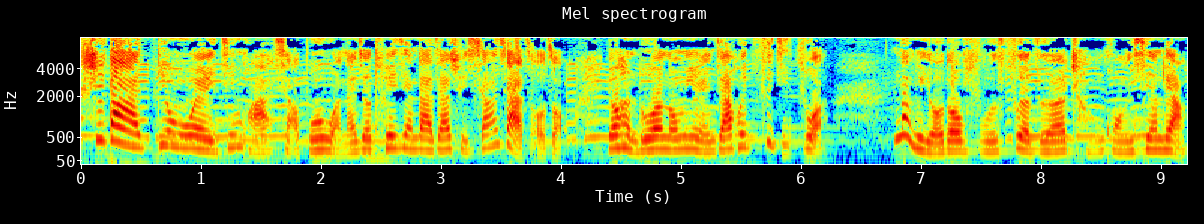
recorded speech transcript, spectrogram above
师大定位精华，小波我呢就推荐大家去乡下走走，有很多农民人家会自己做。那个油豆腐色泽橙黄鲜亮，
